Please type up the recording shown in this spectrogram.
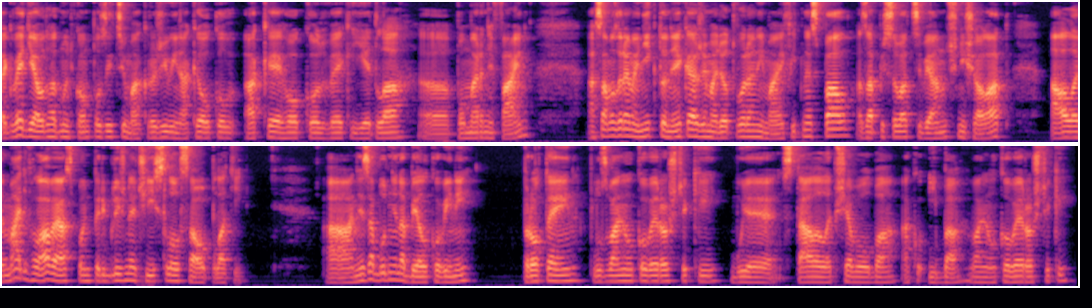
tak vedia odhadnúť kompozíciu makroživín akéhokoľvek jedla e, pomerne fajn. A samozrejme nikto nekáže mať otvorený MyFitnessPal a zapisovať si vianočný šalát, ale mať v hlave aspoň približné číslo sa oplatí. A nezabudne na bielkoviny, proteín plus vanilkové rošteky bude stále lepšia voľba ako iba vanilkové rošteky.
